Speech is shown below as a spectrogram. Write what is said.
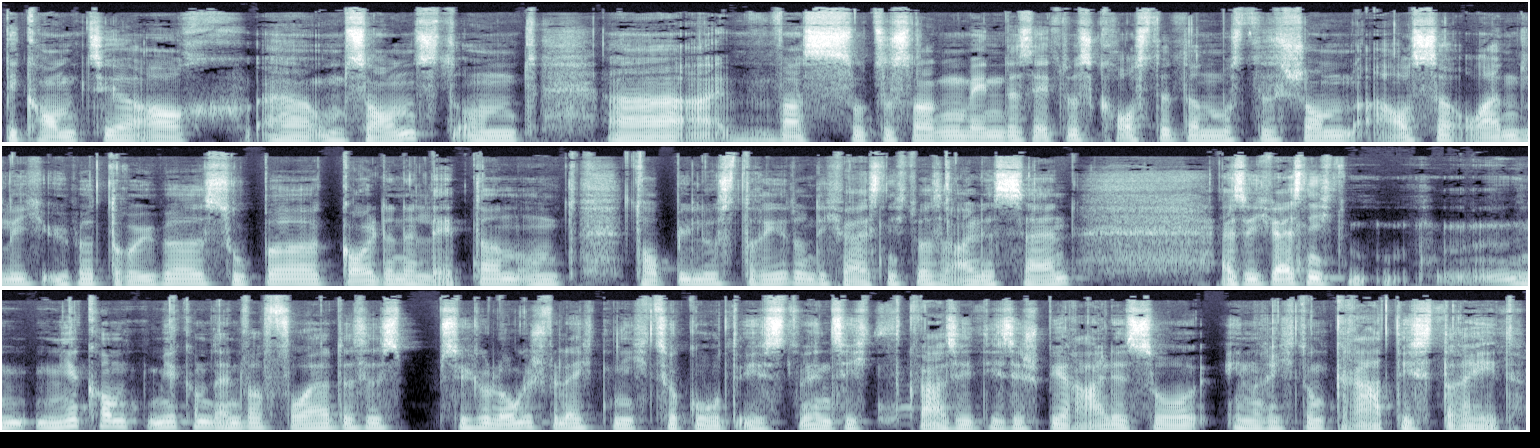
bekommt sie ja auch äh, umsonst und äh, was sozusagen, wenn das etwas kostet, dann muss das schon außerordentlich über drüber super goldene Lettern und top illustriert und ich weiß nicht was alles sein. Also ich weiß nicht, mir kommt, mir kommt einfach vor, dass es psychologisch vielleicht nicht so gut ist, wenn sich quasi diese Spirale so in Richtung gratis dreht.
